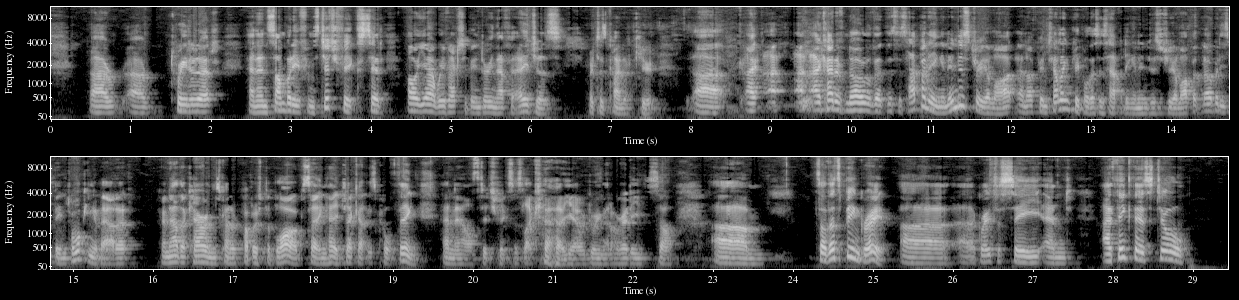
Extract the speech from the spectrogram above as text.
uh, uh, tweeted it. And then somebody from Stitch Fix said, oh yeah, we've actually been doing that for ages, which is kind of cute. Uh, I, I, I, kind of know that this is happening in industry a lot, and I've been telling people this is happening in industry a lot, but nobody's been talking about it. And now that Kerem's kind of published a blog saying, hey, check out this cool thing. And now Stitch Fix is like, yeah, we're doing that already. So, um, so that's been great. Uh, uh, great to see. And I think there's still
